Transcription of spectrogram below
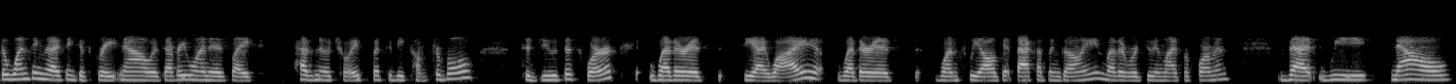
the one thing that I think is great now is everyone is like has no choice but to be comfortable to do this work, whether it's DIY, whether it's once we all get back up and going, whether we're doing live performance, that we now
